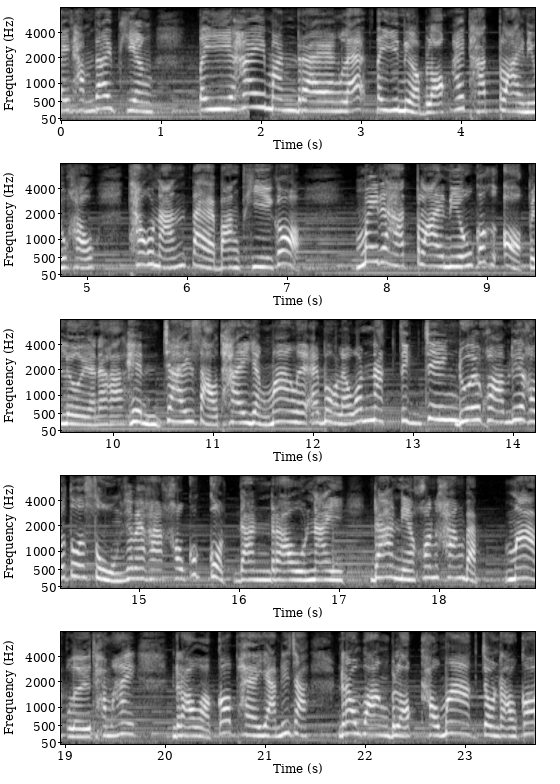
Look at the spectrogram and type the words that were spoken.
ยทำได้เพียงตีให้มันแรงและตีเหนือบล็อกให้ทัดปลายนิ้วเขาเท่านั้นแต่บางทีก็ไม่ได้ทัดปลายนิ้วก็คือออกไปเลยนะคะ เห็นใจสาวไทยอย่างมากเลยแอดบอกแล้วว่าหนักจริง ๆ ด้วยความที่เขาตัวสูงใช่ไหมคะเขาก็กดดันเราในด้านเนี้ยค่อนข้างแบบ มากเลยทำให้เราอะก็พยายามที่จะระวังบล็อกเขามาก จนเราก็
